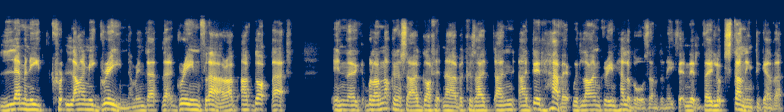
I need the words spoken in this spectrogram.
lemony, cr- limey green. I mean, that that green flower. I've, I've got that in the. Well, I'm not going to say I've got it now because I, I I did have it with lime green hellebores underneath it, and it, they look stunning together.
